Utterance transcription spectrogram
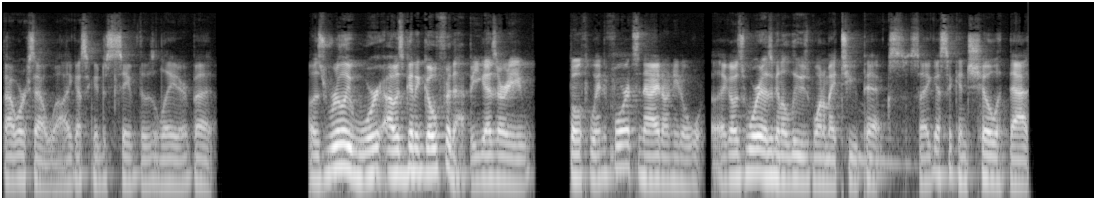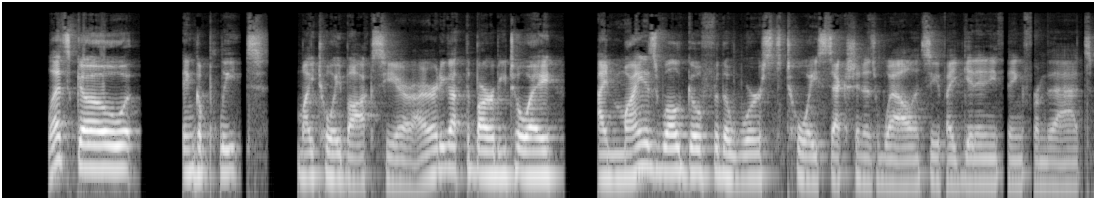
that works out well. I guess I could just save those later. But I was really worried. I was gonna go for that, but you guys already both went for it, so now I don't need to. Like I was worried I was gonna lose one of my two picks. So I guess I can chill with that. Let's go and complete my toy box here. I already got the Barbie toy. I might as well go for the worst toy section as well and see if I get anything from that.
